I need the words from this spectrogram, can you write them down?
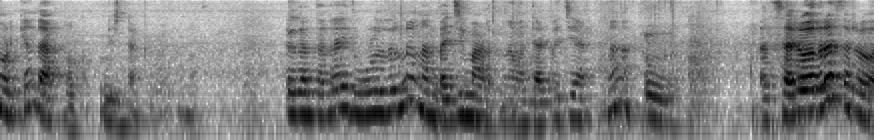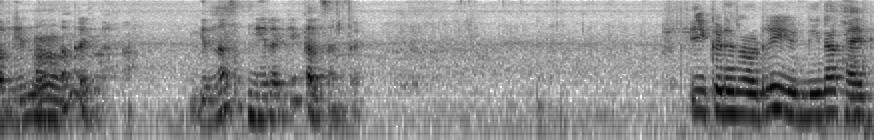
ನೋಡ್ಕೊಂಡು ಹಾಕ್ಬೇಕು ಇಷ್ಟ. ಈಗಂತಂದ್ರೆ ಇದು ಉಳಿದ್ರೂ ನಾನು ಬಜ್ಜಿ ಮಾಡ್ತೀನಿ ಎರಡು ಬಜ್ಜಿ ಹಾಕ್ತೀನಿ. ಅದು ಸರಿ ಹೋದ್ರೆ ಸರಿ ಹೋಗ್ಲಿ ಇಲ್ಲ ಅಂತಂದ್ರೆ ಇಲ್ಲ. ಇದನ್ನ ಸ್ವಲ್ಪ ನೀರು ಹಾಕಿ ಕಲ್ಸಂಟ್ರೆ ಈ ಕಡೆ ನೋಡ್ರಿ ನೀರಾಗ ಹಾಕಿ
